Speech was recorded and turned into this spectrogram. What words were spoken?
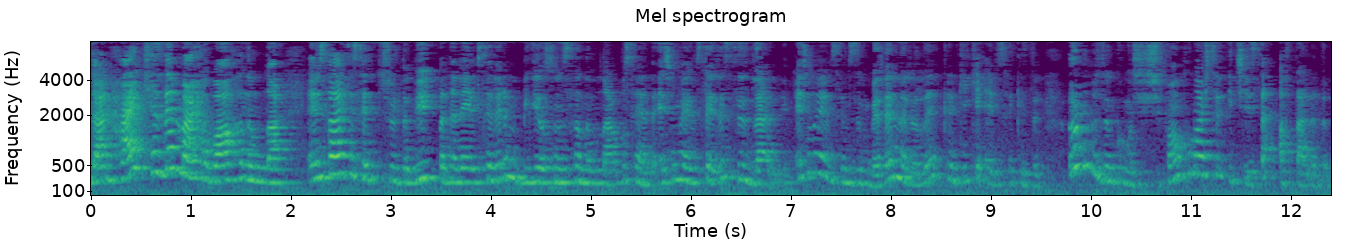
Tesettür'den herkese merhaba hanımlar. Emsal Tesettür'de büyük beden elbiseleri mi biliyorsunuz hanımlar? Bu sene de eşim elbiseyle sizlerleyim. Eşim elbisemizin beden aralığı 42-58'dir. Ürünümüzün kumaşı şifon kumaştır, içi ise astarlıdır.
